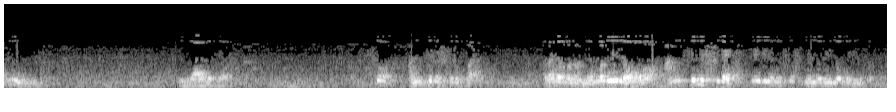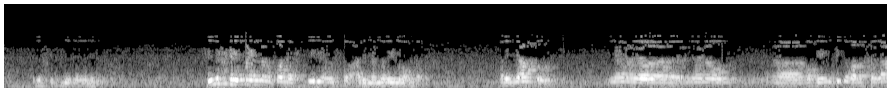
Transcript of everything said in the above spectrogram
అని ఇలాగే సో అన్ఫినిష్డ్ ఫైల్ అలాగే మనం మెమరీలో అన్ఫినిష్డ్ ఎక్స్పీరియన్సెస్ మెమరీలో మిగిలిపోతుంది రెసిడ్యూలో మిగిలిపోతుంది ఫినిష్ అయిపోయింది అనుకోండి ఎక్స్పీరియన్స్ అది మెమరీలో ఉండదు. ఫర్ ఎగ్జాంపుల్ నేను నేను ఒక ఇంటికి వరుసగా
